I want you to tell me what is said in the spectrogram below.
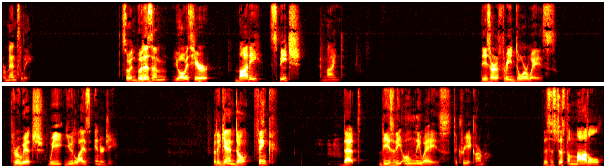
or mentally. So in Buddhism, you always hear body, speech, and mind. These are three doorways through which we utilize energy. But again, don't think that these are the only ways to create karma. This is just a model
